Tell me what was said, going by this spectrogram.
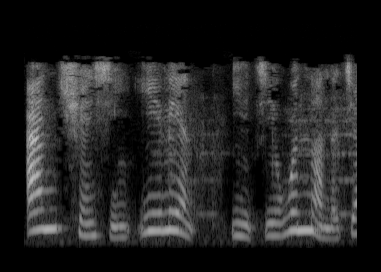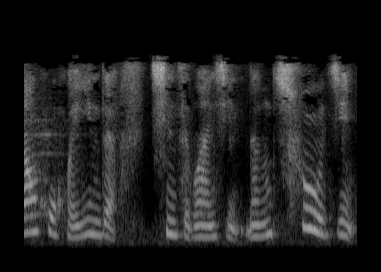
安全型依恋以及温暖的交互回应的亲子关系能促进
